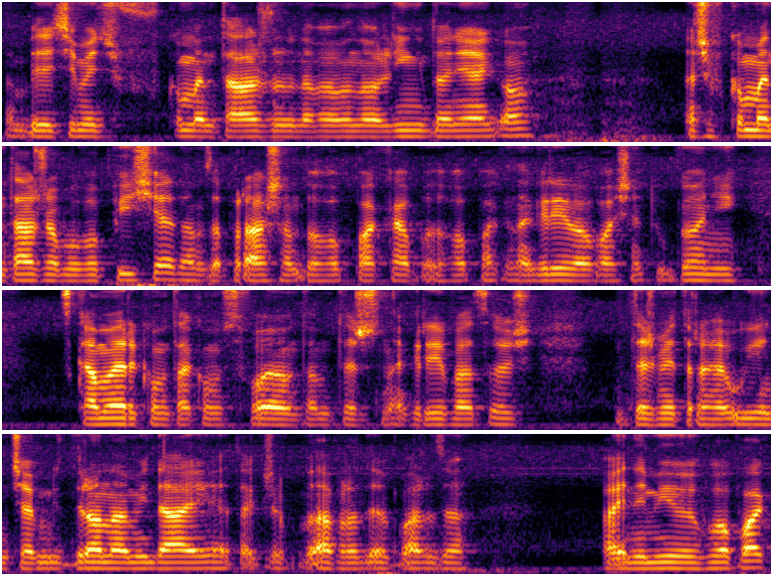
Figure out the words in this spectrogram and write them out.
Tam będziecie mieć w komentarzu na pewno link do niego. Znaczy w komentarzu albo w opisie, tam zapraszam do chłopaka, bo chłopak nagrywa, właśnie tu goni z kamerką taką swoją, tam też nagrywa coś. Też mnie trochę ujęciami drona mi daje, także naprawdę bardzo fajny, miły chłopak.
